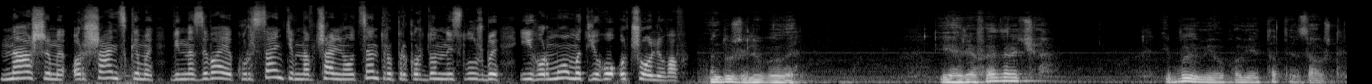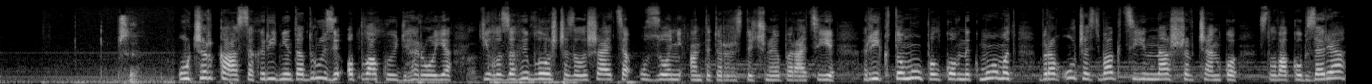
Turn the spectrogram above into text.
Нашими оршанськими він називає курсантів навчального центру прикордонної служби. Ігор Момот його очолював. Ми дуже любили Ігоря Федоровича і будемо його пам'ятати завжди. Все. У Черкасах рідні та друзі оплакують героя. Тіло загиблого ще залишається у зоні антитерористичної операції. Рік тому полковник Момот брав участь в акції Наш Шевченко. Слова Кобзаря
